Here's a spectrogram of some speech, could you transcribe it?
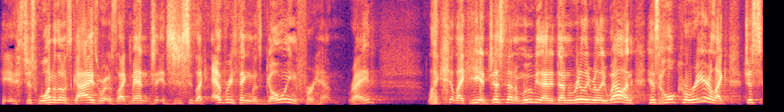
He's just one of those guys where it was like, man, it just seemed like everything was going for him, right? Like, like he had just done a movie that had done really, really well, and his whole career, like just,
